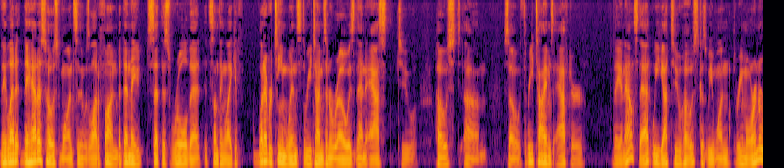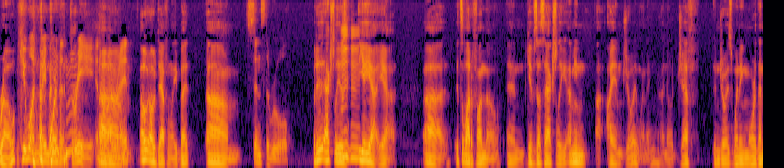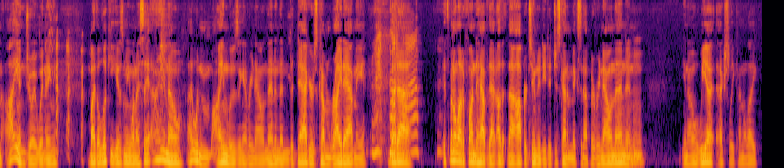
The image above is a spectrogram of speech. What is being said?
they let it. They had us host once, and it was a lot of fun. But then they set this rule that it's something like if whatever team wins three times in a row is then asked to host. Um, so three times after they announced that, we got to host because we won three more in a row. you won way more than three in a row, Um, right? Oh, oh, definitely. But um, Since the rule. but it actually is Mhm. yeah yeah yeah uh it's a lot of fun though and gives us actually i mean I, I enjoy winning i know jeff enjoys winning more than i enjoy winning by the look he gives me when i say oh you know i wouldn't mind losing every now and then and then the daggers come right at me but uh it's been a lot of fun to have that other that opportunity to just kind of mix it up every now and then and Mhm. you know we uh, actually kind of like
